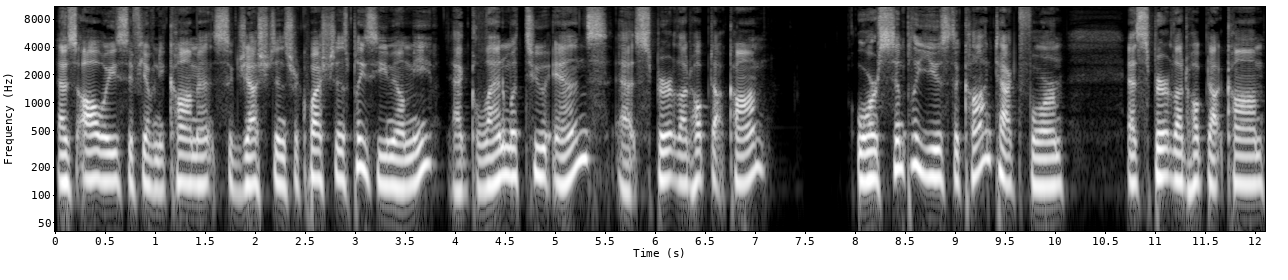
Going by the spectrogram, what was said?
As always, if you have any comments, suggestions, or questions, please email me at glenn with two n's at spiritledhope.com or simply use the contact form at spiritledhope.com.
